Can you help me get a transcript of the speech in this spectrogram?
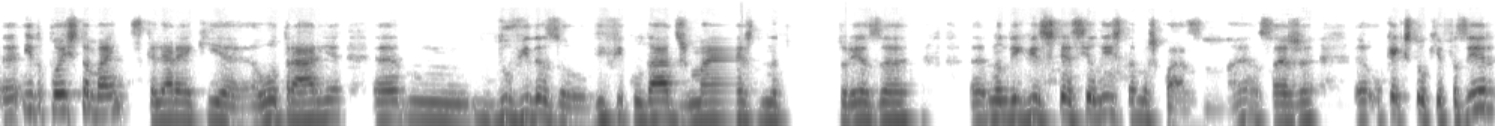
Eh, e depois também, se calhar é aqui a, outra área, dúvidas ou dificuldades mais de natureza, não digo existencialista, mas quase, é? ou seja, o que é que estou aqui a fazer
